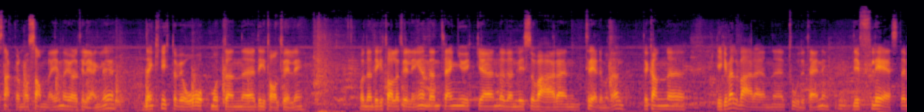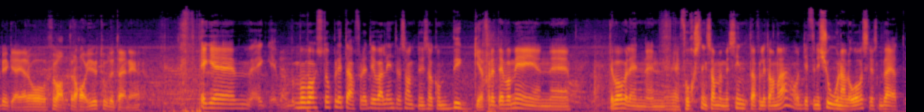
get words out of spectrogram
snakker om å samle inn og gjøre tilgjengelig, den knytter vi òg opp mot en digital tvilling. Og den digitale tvillingen den trenger jo ikke nødvendigvis å være en 3D-modell. Det kan eh, likevel være en eh, 2D-tegning. De fleste byggeiere og forvaltere har jo 2D-tegninger. Jeg, eh, jeg må bare stoppe litt der, for det er jo veldig interessant når vi snakker om bygget. For jeg var med i en eh, Det var vel en, en forskning sammen med Sinta for litt andre, og definisjonen eller overskriften ble at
